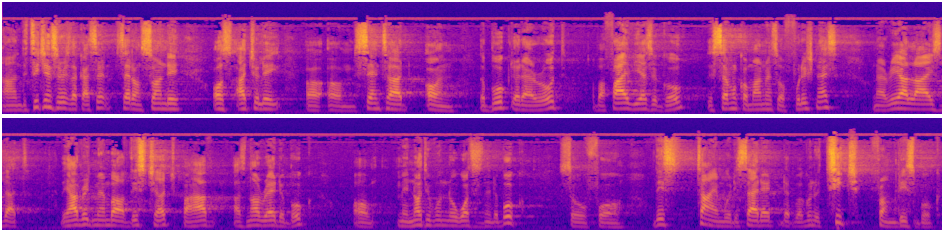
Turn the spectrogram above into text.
and the teaching series, like I said, on Sunday, was actually uh, um, centered on the book that I wrote about five years ago, The Seven Commandments of Foolishness. And I realized that the average member of this church perhaps has not read the book or may not even know what is in the book. So for this time we decided that we're going to teach from this book.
